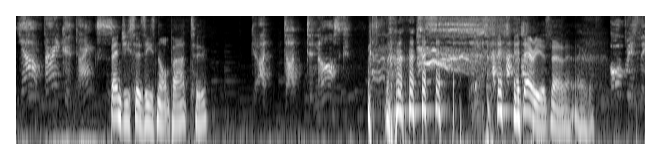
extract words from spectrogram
Yeah, I'm very good, thanks. Benji says he's not bad too. I, I didn't ask. there he is. No, no, there it is. Obviously,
